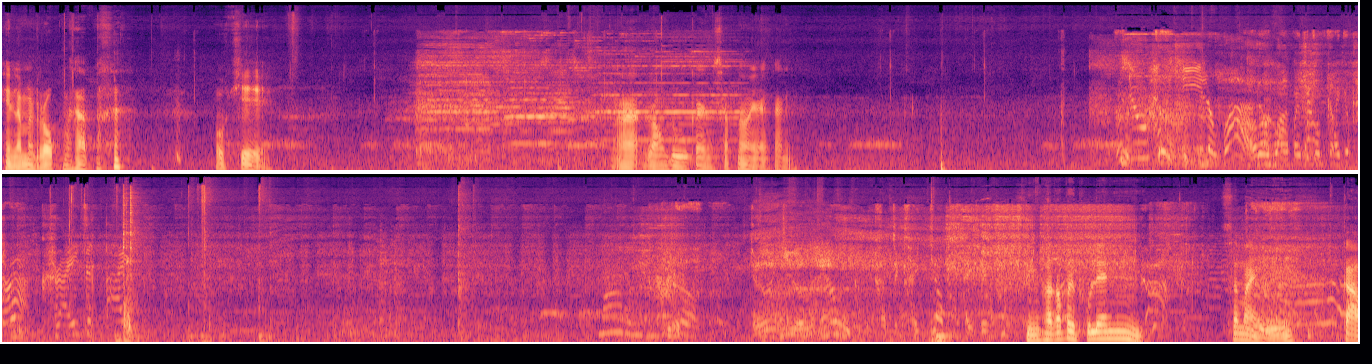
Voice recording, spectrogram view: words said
เห็นแล้วมันรกนะครับ โอเคอะลองดูกันสักหน่อยแล้วกัน ดูให้ดีเห รอว่าระหว่างเจ้ากับข้าใครจะตายน่ารำคาญเจอเหยื่อแล้วข้าจะขย้ำให้เป็นชิ้นถึงเขาต้องเป็นผู้เล่นสมัยเก่า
